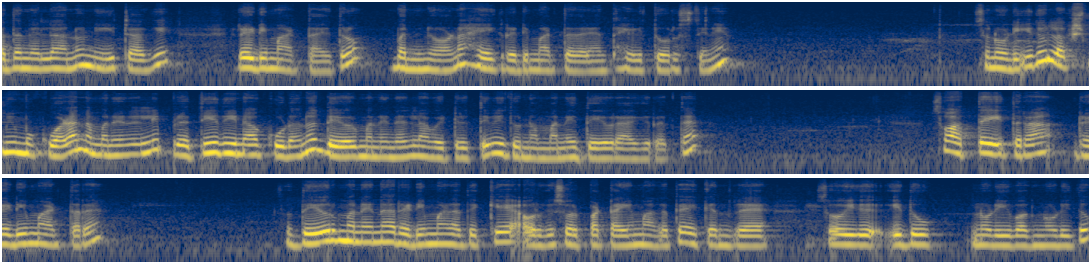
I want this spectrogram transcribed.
ಅದನ್ನೆಲ್ಲನೂ ನೀಟಾಗಿ ರೆಡಿ ಮಾಡ್ತಾಯಿದ್ರು ಬನ್ನಿ ನೋಡೋಣ ಹೇಗೆ ರೆಡಿ ಮಾಡ್ತಾಯಿದ್ದಾರೆ ಅಂತ ಹೇಳಿ ತೋರಿಸ್ತೀನಿ. ಸೊ ನೋಡಿ, ಇದು ಲಕ್ಷ್ಮೀ ಮುಖವಾಡ ನಮ್ಮ ಮನೆಯಲ್ಲಿ ಪ್ರತಿದಿನ ಕೂಡ ದೇವ್ರ ಮನೆಯಲ್ಲಿ ನಾವು ಇಟ್ಟಿರ್ತೀವಿ ಇದು ನಮ್ಮ ಮನೆ ದೇವರಾಗಿರುತ್ತೆ. ಸೊ ಅತ್ತೆ ಈ ಥರ ರೆಡಿ ಮಾಡ್ತಾರೆ. ಸೊ ದೇವ್ರ ಮನೇನ ರೆಡಿ ಮಾಡೋದಕ್ಕೆ ಅವ್ರಿಗೆ ಸ್ವಲ್ಪ ಟೈಮ್ ಆಗುತ್ತೆ. ಯಾಕೆಂದರೆ ಸೊ ಇದು ಇದು ನೋಡಿ, ಇವಾಗ ನೋಡಿದ್ದು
